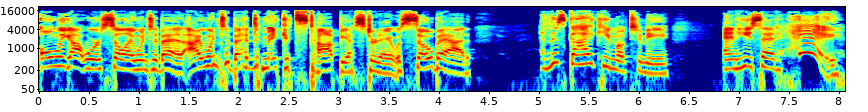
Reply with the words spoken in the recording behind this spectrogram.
only got worse till I went to bed. I went to bed to make it stop yesterday. It was so bad. And this guy came up to me and he said, Hey.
